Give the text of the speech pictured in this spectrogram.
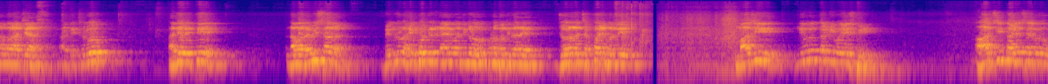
ನಮ್ಮ ರಾಜ್ಯ ಅಧ್ಯಕ್ಷರು. ಅದೇ ರೀತಿ ನಮ್ಮ ರವಿ ಸರ್, ಬೆಂಗಳೂರು ಹೈಕೋರ್ಟಿನ ನ್ಯಾಯವಾದಿಗಳು ಅವರು ಕೂಡ ಬಂದಿದ್ದಾರೆ. ಜೋರಾದ ಚಪ್ಪಾಳೆ ಬರಲಿ. ಮಾಜಿ ನಿವೃತ್ತ ಡಿವೈಎಸ್ಪಿ ಆರ್ ಸಿ ಕಾಳೆ ಸಾಹೇಬರು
